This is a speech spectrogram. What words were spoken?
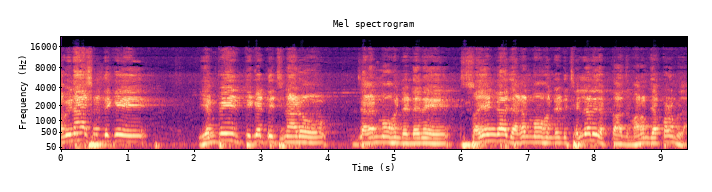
అవినాష్ రెడ్డికి ఎంపీ టికెట్ ఇచ్చినాడు జగన్మోహన్ రెడ్డి అని స్వయంగా జగన్మోహన్ రెడ్డి చెల్లెలు చెప్తాంది. మనం చెప్పడంలా.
